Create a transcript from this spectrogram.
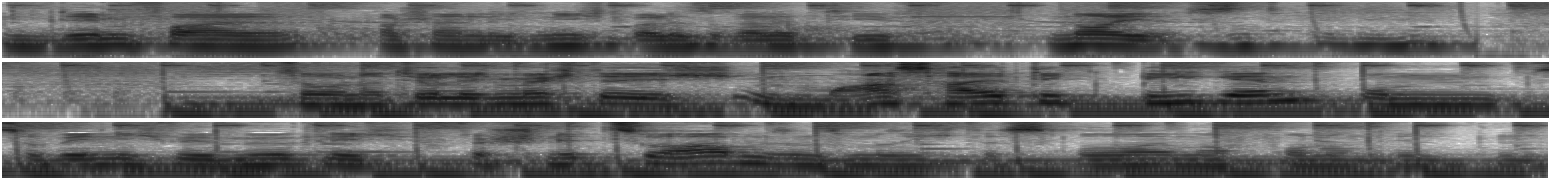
in dem Fall wahrscheinlich nicht, weil es relativ neu ist. So, natürlich möchte ich maßhaltig biegen, um so wenig wie möglich Verschnitt zu haben, sonst muss ich das Rohr immer von und hinten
